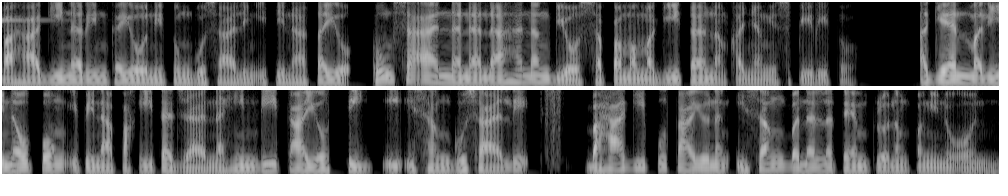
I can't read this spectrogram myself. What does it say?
bahagi na rin kayo nitong gusaling itinatayo, kung saan nananahan ng Diyos sa pamamagitan ng kanyang Espiritu. Again, malinaw pong ipinapakita dyan na hindi tayo tig-iisang gusali. Bahagi po tayo ng isang banal na templo ng Panginoon.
